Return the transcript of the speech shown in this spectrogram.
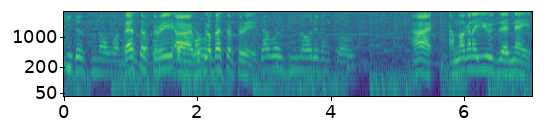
He does not want to Best of double. three. All right, we'll That do a best of three. That was not even close. All right, I'm not gonna use a nade.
